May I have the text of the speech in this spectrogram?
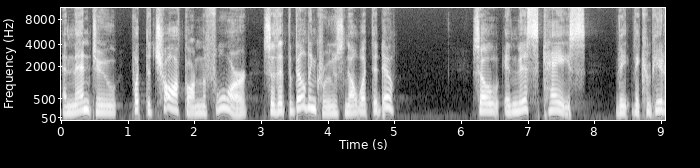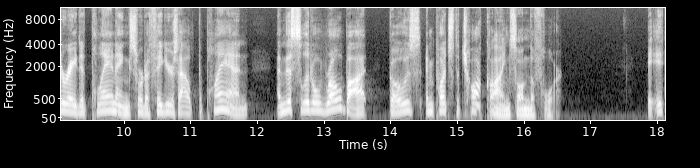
and then to put the chalk on the floor so that the building crews know what to do. So in this case, the, the computer aided planning sort of figures out the plan, and this little robot goes and puts the chalk lines on the floor. It,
